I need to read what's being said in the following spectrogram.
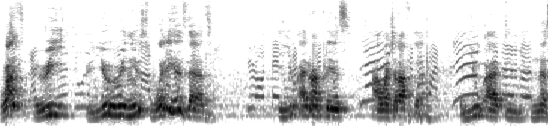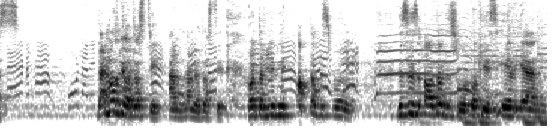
what? We? You renews? What is that? You I don't please. this. I watch it after. You U R E ness. That must be out state. I'm not out state. out of uni. Out of this world. This is out of this world. Okay, see alien.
